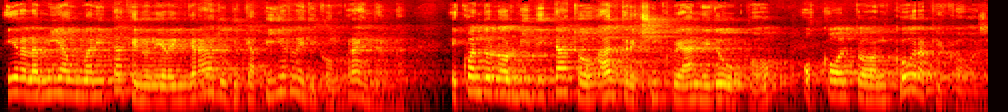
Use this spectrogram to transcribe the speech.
Era la mia umanità che non era in grado di capirla e di comprenderla. E quando l'ho meditato altri cinque anni dopo, ho colto ancora più cose.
